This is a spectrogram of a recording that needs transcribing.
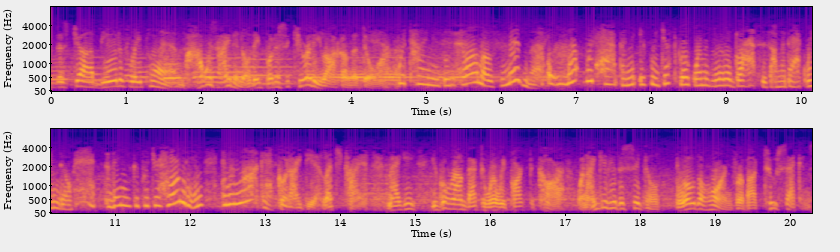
Had this job beautifully planned. How was I to know they put a security lock on the door? What time is it? It's almost midnight. Oh, what would happen if we just broke one of the little glasses on the back window? Then you could put your hand in and unlock it. Good idea. Let's try it. Maggie, you go around back to where we parked the car. When I give you the signal, blow the horn for about two seconds.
